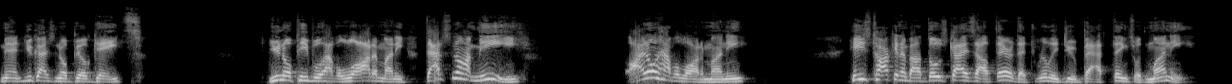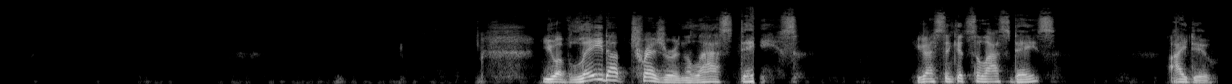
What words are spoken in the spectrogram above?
man, you guys know Bill Gates. You know people who have a lot of money. That's not me. I don't have a lot of money. He's talking about those guys out there that really do bad things with money. You have laid up treasure in the last days. You guys think it's the last days? I do.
